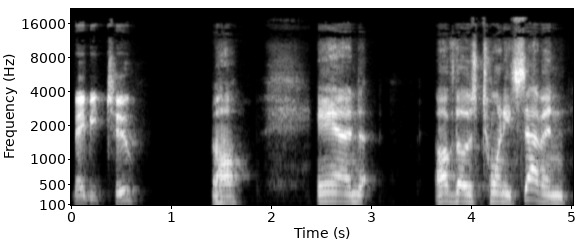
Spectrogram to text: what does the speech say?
maybe two. Uh huh. And of those 27,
